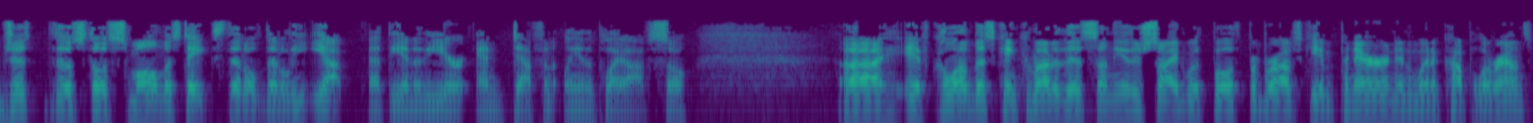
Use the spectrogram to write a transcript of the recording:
just those those small mistakes that'll that'll eat you up at the end of the year and definitely in the playoffs. So uh, if Columbus can come out of this on the other side with both Bobrovsky and Panarin and win a couple of rounds,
